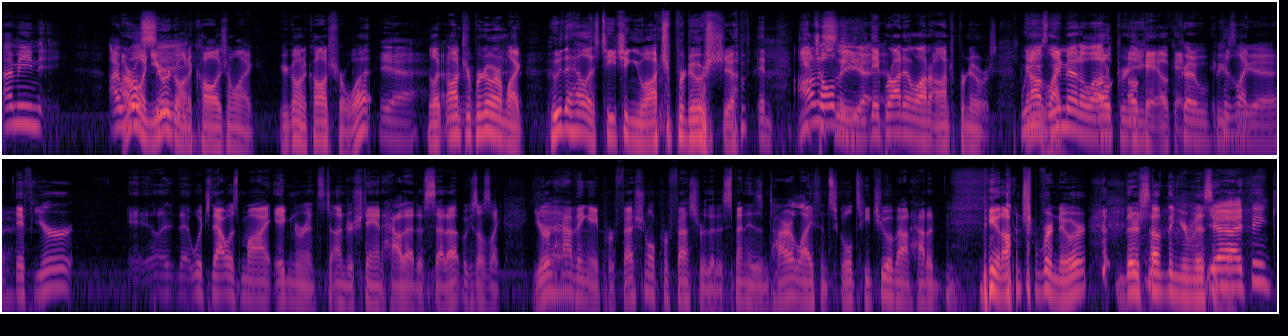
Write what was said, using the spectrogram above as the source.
I mean, I, I, remember when you were going to college, I'm like, you're going to college for what? Yeah. You're like I entrepreneur. I'm like, who the hell is teaching you entrepreneurship? And you told me you, uh, they brought in a lot of entrepreneurs. We- and I was we like, met a lot of "Oh, pretty okay, okay, credible Because like, yeah. if you're, which that was my ignorance to understand how that is set up. Because I was like, you're Yeah. having a professional professor that has spent his entire life in school teach you about how to be an entrepreneur. There's something you're missing. Yeah, there. I think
